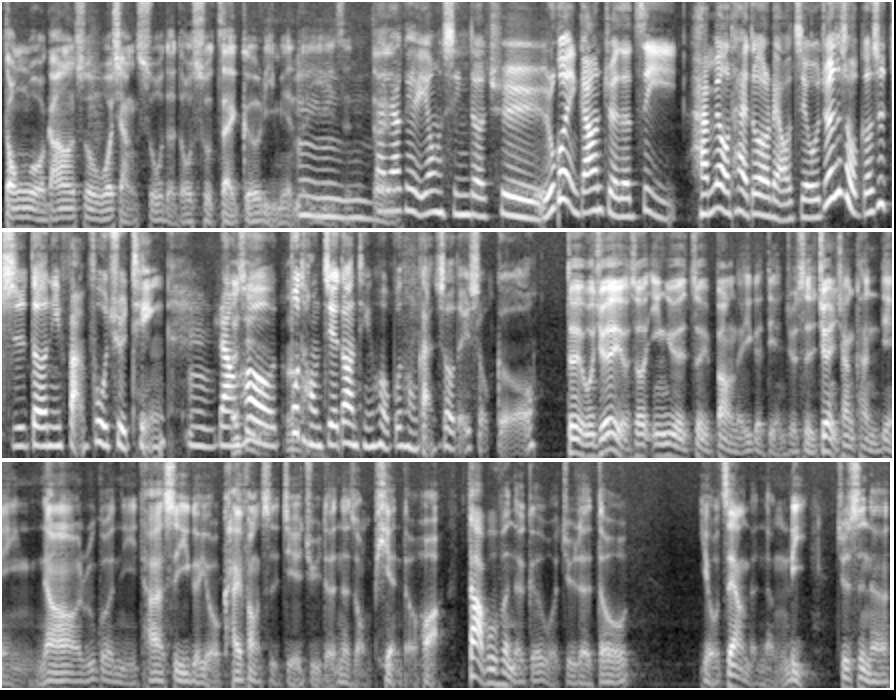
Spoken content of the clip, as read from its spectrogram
懂我刚刚说我想说的都说在歌里面的意思，嗯、大家可以用心的去。如果你刚刚觉得自己还没有太多的了解，我觉得这首歌是值得你反复去听，嗯，然后不同阶段听会有不同感受的一首歌哦。对，我觉得有时候音乐最棒的一个点就是，就很像看电影，然后如果你它是一个有开放式结局的那种片的话，大部分的歌我觉得都有这样的能力，就是呢，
